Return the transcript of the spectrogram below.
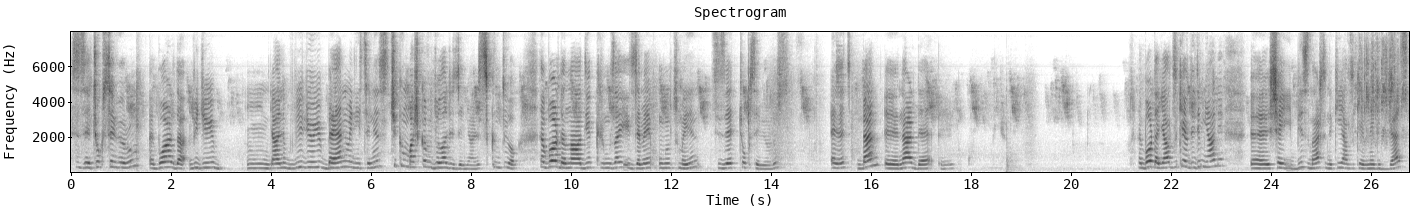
Sizi çok seviyorum. E, bu arada videoyu hmm, yani videoyu beğenmediyseniz çıkın başka videolar izleyin yani sıkıntı yok. Ha, bu arada Nadia Kırmızı'yı izlemeyi unutmayın. Size çok seviyoruz. Evet ben e, nerede e, yok. Ha, bu arada yazlık ev dedim yani e, şey biz Mersin'deki yazlık evine gideceğiz.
